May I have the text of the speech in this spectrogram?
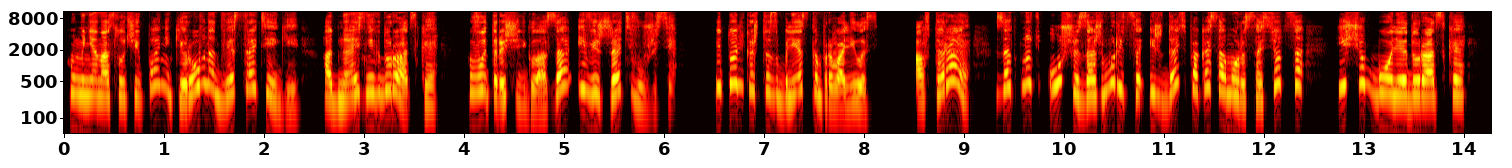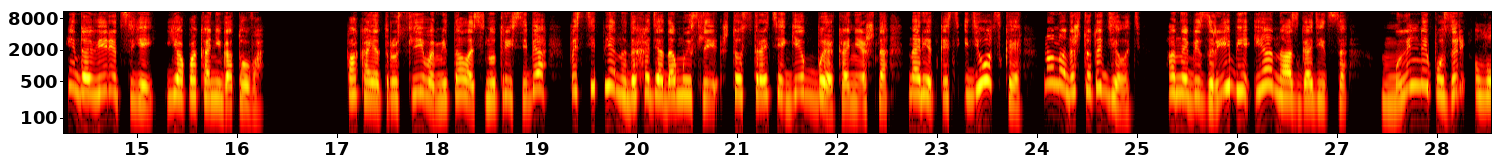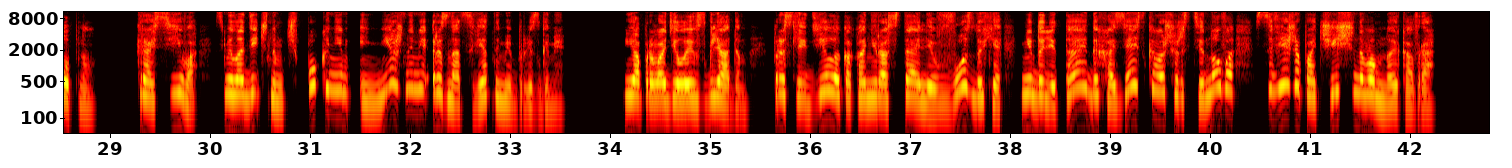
У меня на случай паники ровно две стратегии. Одна из них дурацкая — вытаращить глаза и визжать в ужасе. И только что с блеском провалилась. А вторая — заткнуть уши, зажмуриться и ждать, пока само рассосется, еще более дурацкая, и довериться ей я пока не готова. Пока я трусливо металась внутри себя, постепенно доходя до мысли, что стратегия «Б», конечно, на редкость идиотская, но надо что-то делать. А на безрыбье и она сгодится. Мыльный пузырь лопнул. Красиво, с мелодичным чпоканьем и нежными разноцветными брызгами. Я проводила их взглядом, проследила, как они растаяли в воздухе, не долетая до хозяйского шерстяного, свежепочищенного мной ковра.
